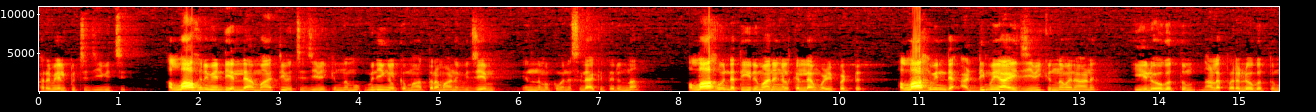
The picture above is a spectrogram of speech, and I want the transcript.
ഭരമേൽപ്പിച്ച് ജീവിച്ച് അള്ളാഹുവിന് വേണ്ടി എല്ലാം മാറ്റിവെച്ച് ജീവിക്കുന്ന മുഅ്മിനീങ്ങൾക്ക് മാത്രമാണ് വിജയം എന്ന് നമുക്ക് മനസ്സിലാക്കി തരുന്ന അള്ളാഹുവിന്റെ തീരുമാനങ്ങൾക്കെല്ലാം വഴിപ്പെട്ട് അള്ളാഹുവിന്റെ അടിമയായി ജീവിക്കുന്നവനാണ് ഈ ലോകത്തും നാളെ പരലോകത്തും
